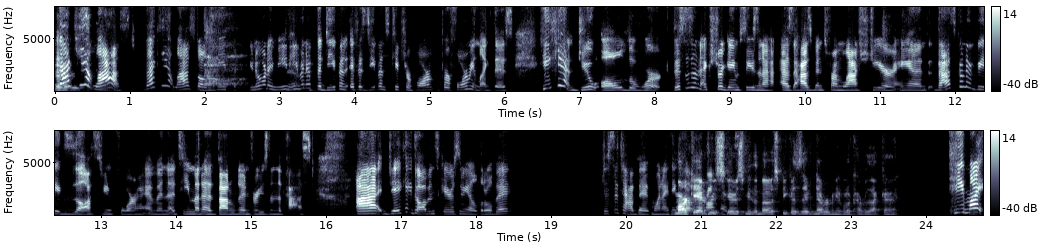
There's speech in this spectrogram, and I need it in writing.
that can't last. That can't last all no. season. You know what I mean? Yeah. Even if the defense, if his defense keeps perform, performing like this, he can't do all the work. This is an extra game season as it has been from last year, and that's going to be exhausting for him and a team that has battled injuries in the past. Uh, J.K. Dobbins scares me a little bit, just a tad bit when I think Mark Andrews scares me the most because they've never been able to cover that guy. He might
